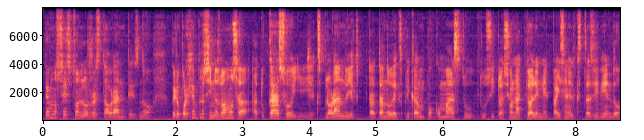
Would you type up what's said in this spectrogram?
vemos esto en los restaurantes, ¿no? Pero por ejemplo, si nos vamos a, tu caso y explorando y tratando de explicar un poco más tu, situación actual en el país en el que estás viviendo,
